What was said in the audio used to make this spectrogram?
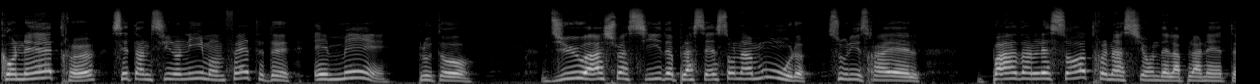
Connaître, c'est un synonyme en fait de aimer plutôt. Dieu a choisi de placer son amour sur Israël pas dans les autres nations de la planète,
